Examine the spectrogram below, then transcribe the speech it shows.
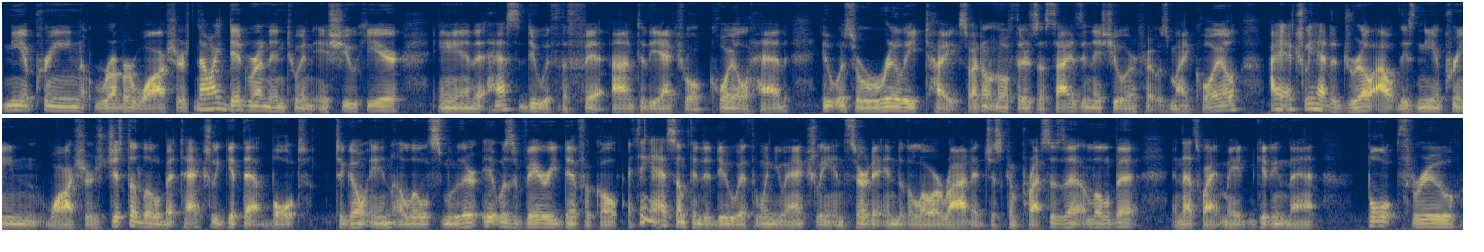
neoprene rubber washers. Now I did run into an issue here and it has to do with the fit onto the actual coil head. It was really tight, so I don't know if there's a sizing issue or if it was my coil. I actually had to drill out these neoprene washers just a little bit to actually get that bolt to go in a little smoother. It was very difficult. I think it has something to do with when you actually insert it into the lower rod, it just compresses it a little bit, and that's why it made getting that bolt through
